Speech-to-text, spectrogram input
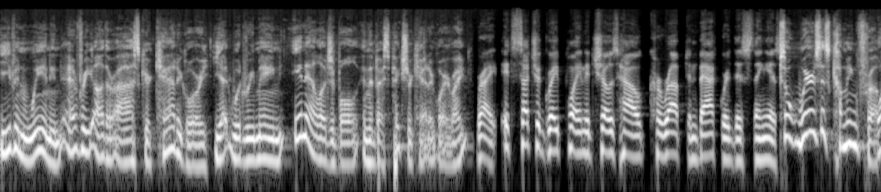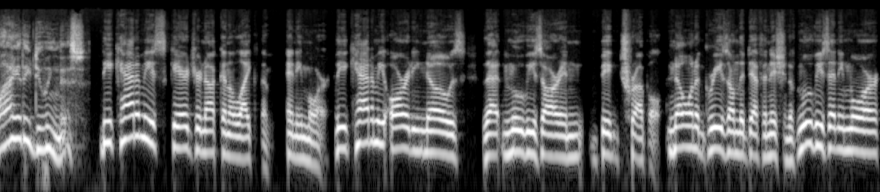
even win in every other Oscar category, yet would remain ineligible in the best picture category, right? Right. It's such a great point. It shows how corrupt and backward this thing is. So, where's this coming from? Why are they doing this? The Academy is scared you're not going to like them anymore. The Academy already knows that movies are in big trouble. No one agrees on the definition of movies anymore.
